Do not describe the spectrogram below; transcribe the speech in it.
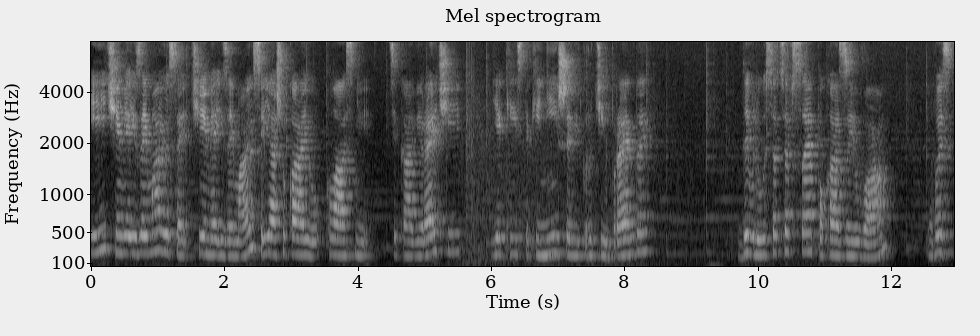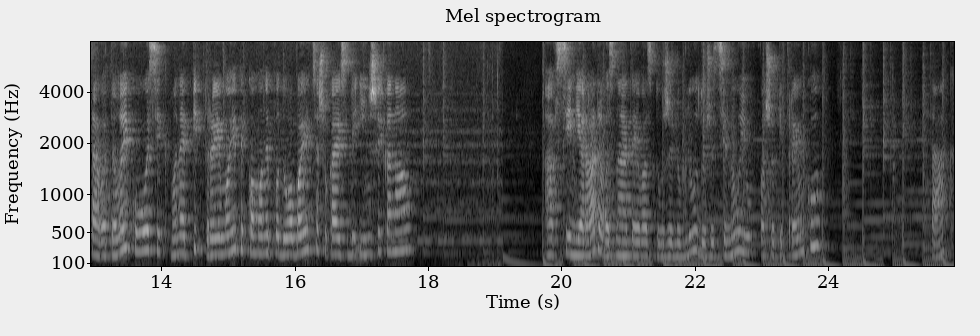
І чим я і займаюся, чим я і займаюся, я шукаю класні, цікаві речі, якісь такі нішеві, круті бренди. Дивлюся це все, показую вам. Ви ставите лайкосик, мене підтримуєте, кому не подобається, шукаю собі інший канал. А всім я рада, ви знаєте, я вас дуже люблю, дуже ціную вашу підтримку. Так.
